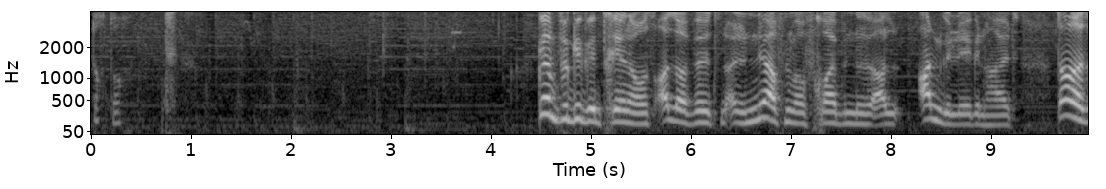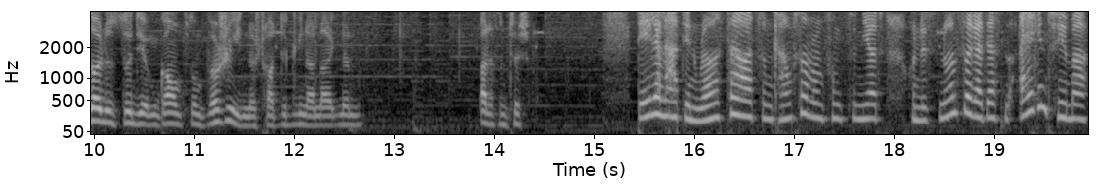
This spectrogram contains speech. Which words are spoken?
Doch, doch. Kämpfe gegen Trainer aus aller Welt sind eine nervenaufreibende Angelegenheit. Daher solltest du dir im Kampf um verschiedene Strategien aneignen. Alles im Tisch. Dylan hat den Roster zum Kampfturm funktioniert und ist nun sogar dessen Eigentümer.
